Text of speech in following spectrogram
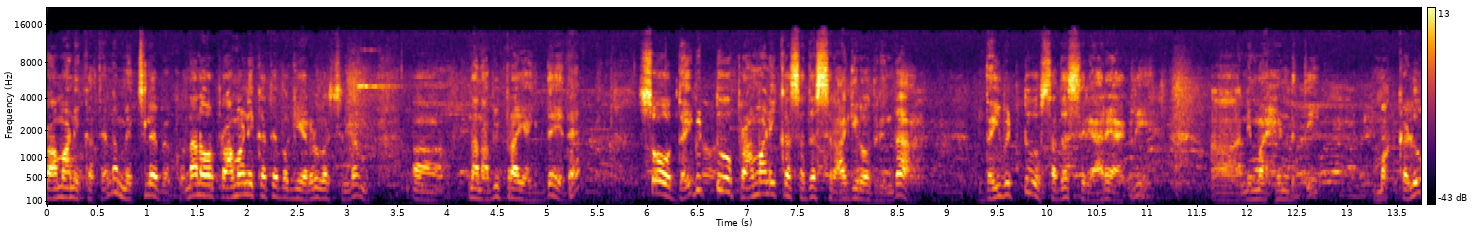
ಪ್ರಾಮಾಣಿಕತೆಯನ್ನು ಮೆಚ್ಚಲೇಬೇಕು. ನಾನು ಅವ್ರ ಪ್ರಾಮಾಣಿಕತೆ ಬಗ್ಗೆ ಎರಡು ವರ್ಷದಿಂದ ನನ್ನ ಅಭಿಪ್ರಾಯ ಇದ್ದೇ ಇದೆ. ಸೊ ದಯವಿಟ್ಟು ಪ್ರಾಮಾಣಿಕ ಸದಸ್ಯರಾಗಿರೋದ್ರಿಂದ, ದಯವಿಟ್ಟು ಸದಸ್ಯರು ಯಾರೇ ಆಗಲಿ ನಿಮ್ಮ ಹೆಂಡತಿ, ಮಕ್ಕಳು,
